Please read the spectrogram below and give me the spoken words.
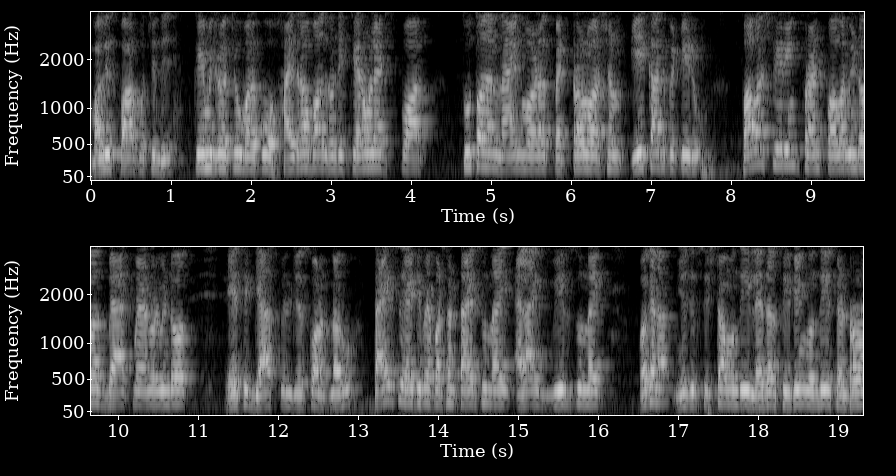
మళ్ళీ స్పార్క్ వచ్చింది. స్క్రీన్ మీద చూడొచ్చు. మనకు హైదరాబాద్ నుండి Chevrolet Spark two thousand nine model petrol version ఈ కార్ని పెట్టిరు. Power steering front power windows back manual windows AC gas fill చేసుకోవాలంటున్నారు. Tyres eighty five percent tyres ఉన్నాయి. అలాయ్ వీల్స్ ఉన్నాయి. ఓకేనా? మ్యూజిక్ సిస్టమ్ ఉంది లెదర్ సీటింగ్ ఉంది సెంట్రల్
